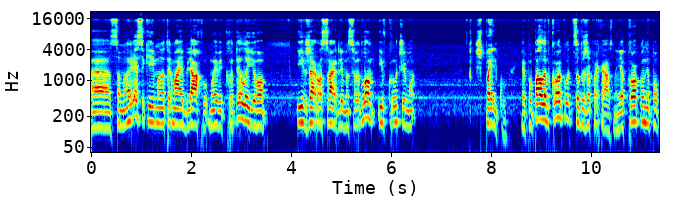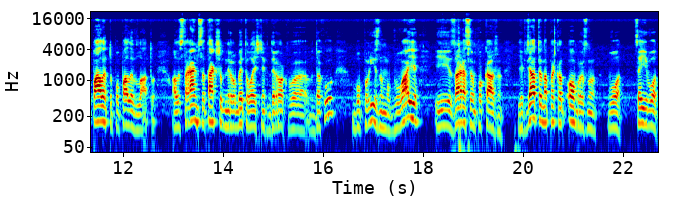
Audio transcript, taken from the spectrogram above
е, самонаріз, який іменно тримає бляху. Ми відкрутили його і вже розсвердлюємо свердлом і вкручуємо шпильку. Як попали в кроку, це дуже прекрасно. Як кроку не попали, то попали в лату. Але стараємося так, щоб не робити лишніх дирок в, в даху, бо по-різному буває. І зараз я вам покажу. Як взяти, наприклад, образно, от, це і от,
